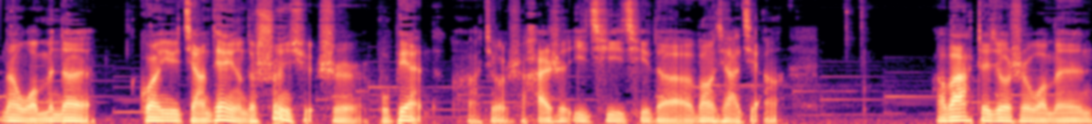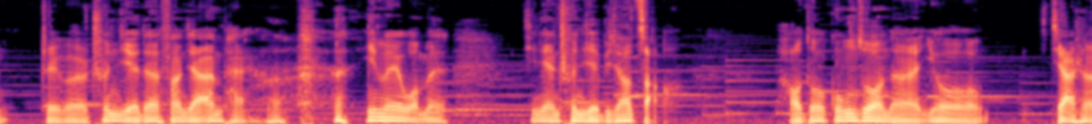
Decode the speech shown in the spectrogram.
那我们的关于讲电影的顺序是不变的啊，就是还是一期一期的往下讲，好吧？这就是我们。这个春节的放假安排啊，因为我们今年春节比较早，好多工作呢又加上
